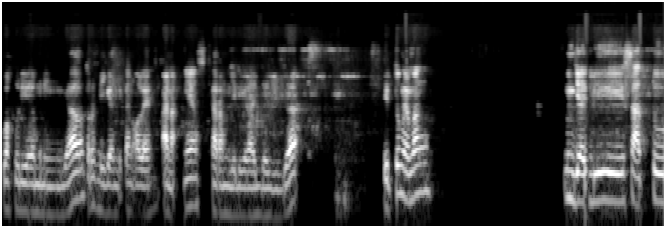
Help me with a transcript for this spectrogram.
waktu dia meninggal terus digantikan oleh anaknya yang sekarang menjadi raja juga itu memang menjadi satu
